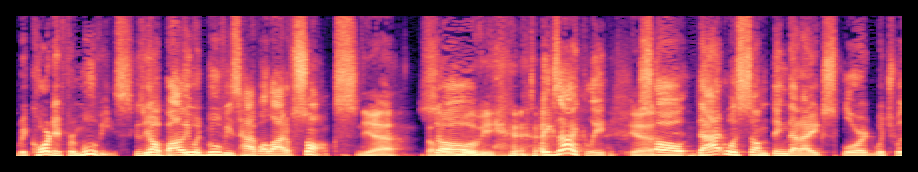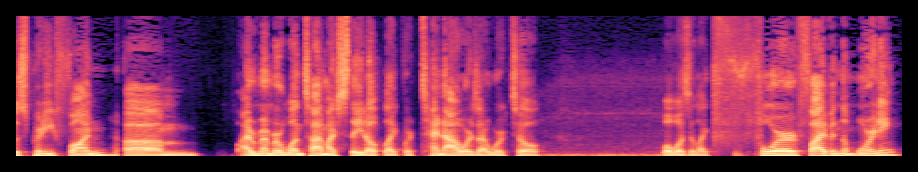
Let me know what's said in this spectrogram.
recorded for movies because you know Bollywood movies have a lot of songs. Yeah. The So- whole movie. exactly. yeah. So that was something that I explored, which was pretty fun. Um, I remember one time I stayed up like for 10 hours. I worked till, what was it, like four, five in the morning.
